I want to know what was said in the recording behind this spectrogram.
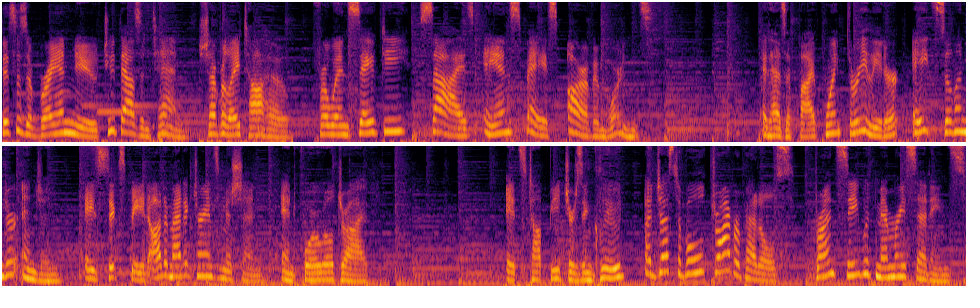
This is a brand new 2010 Chevrolet Tahoe for when safety, size, and space are of importance. It has a 5.3-liter, eight-cylinder engine, a six-speed automatic transmission, and four-wheel drive. Its top features include adjustable driver pedals, front seat with memory settings,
